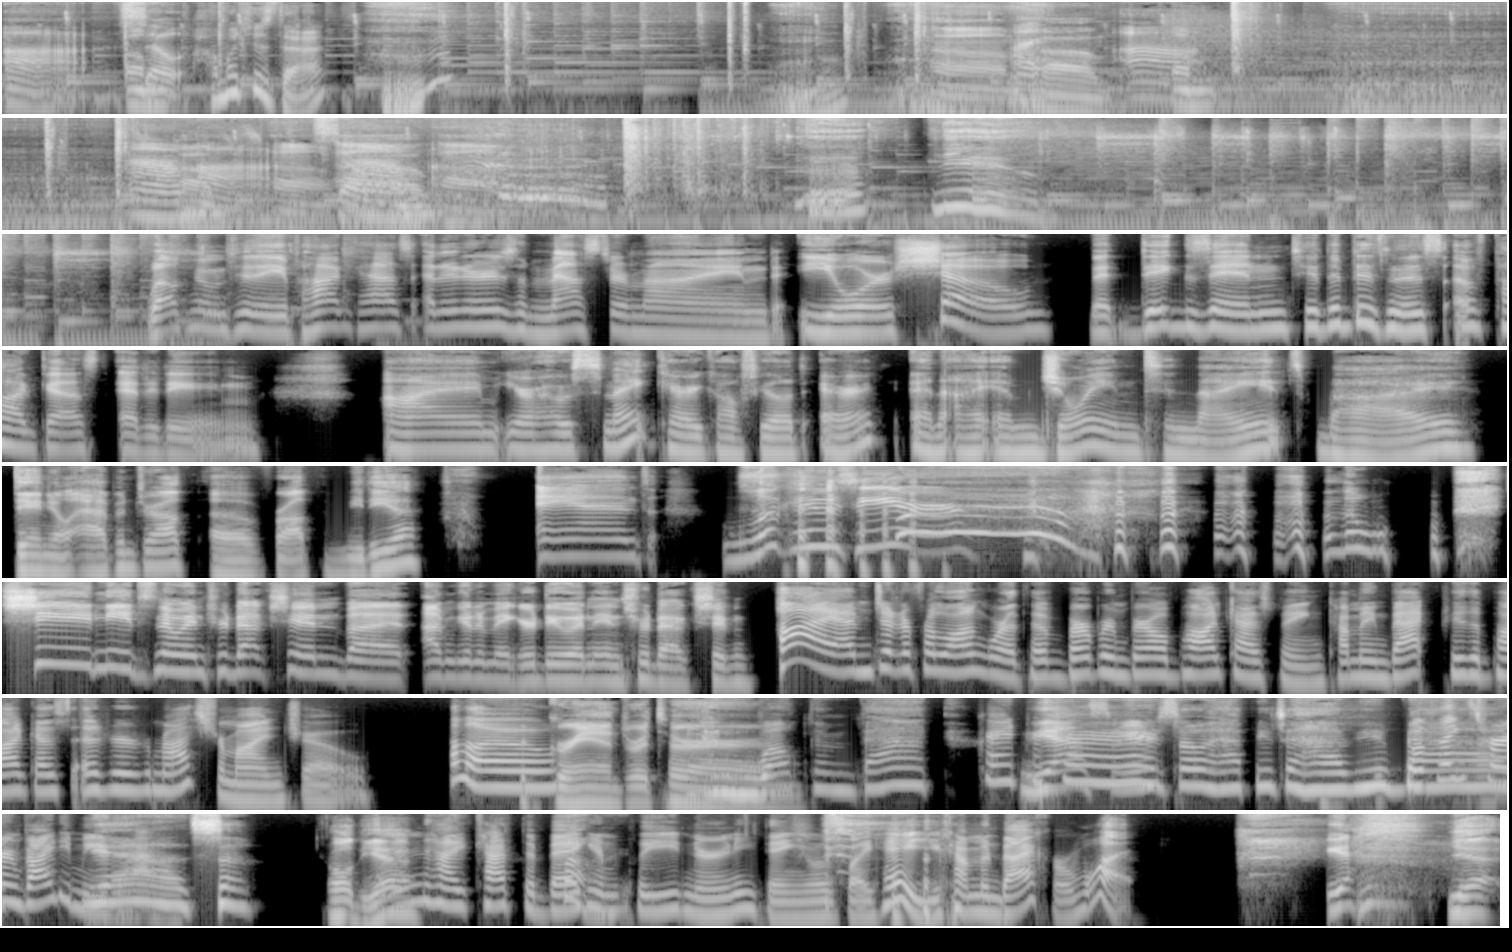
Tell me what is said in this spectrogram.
Uh, Um, so how much is that? Um, I- Um, um, Um, um, um, so um, welcome to the podcast editors mastermind, your show that digs into the business of podcast editing. I'm your host tonight, Carrie Caulfield Arick, and I am joined tonight by Daniel Abendroth of Roth Media. And look who's here. The- she needs no introduction, but I'm going to make her do an introduction. Hi, I'm Jennifer Longworth of Bourbon Barrel Podcasting, coming back to the Podcast Editor Mastermind Show. Hello. The grand return. And welcome back. Great Yes, we are so happy to have you back. Well, thanks for inviting me back. Yeah. So, Oh, I yeah. didn't have have to beg and plead or anything. It was like, hey, you coming back or what? yeah. Yeah.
